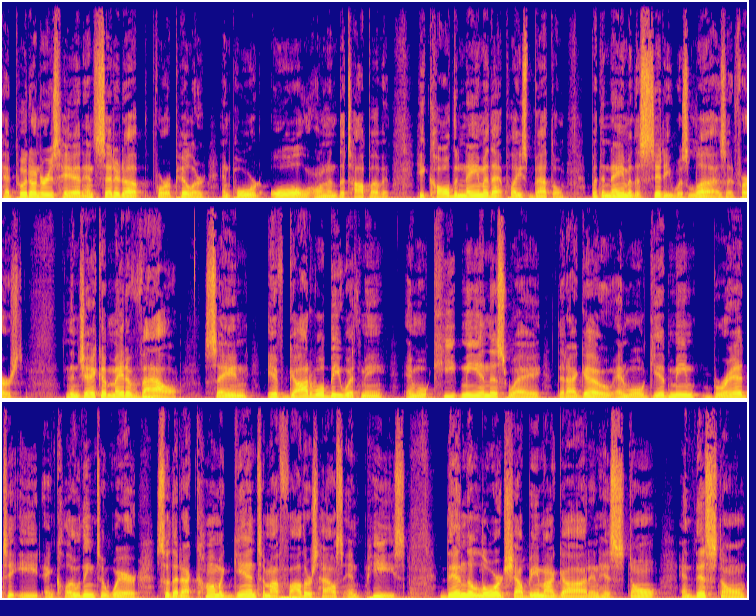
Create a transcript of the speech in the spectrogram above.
had put under his head and set it up for a pillar and poured oil on the top of it. He called the name of that place Bethel, but the name of the city was Luz at first. Then Jacob made a vow, saying, If God will be with me, and will keep me in this way that I go, and will give me bread to eat and clothing to wear, so that I come again to my father's house in peace, then the Lord shall be my God, and his stone and this stone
